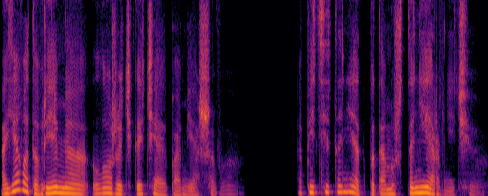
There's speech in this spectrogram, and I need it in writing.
а я в это время ложечкой чая помешиваю. Аппетита нет, потому что нервничаю.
